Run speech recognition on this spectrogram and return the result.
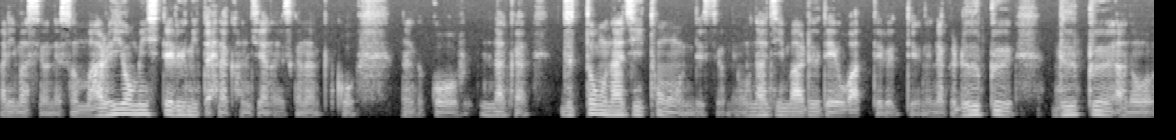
ありますよね。その丸読みしてるみたいな感じじゃないですか。なんかこう、なんかこう、なんかずっと同じトーンですよね。同じ丸で終わってるっていうね。なんかループ、ループ、あの、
